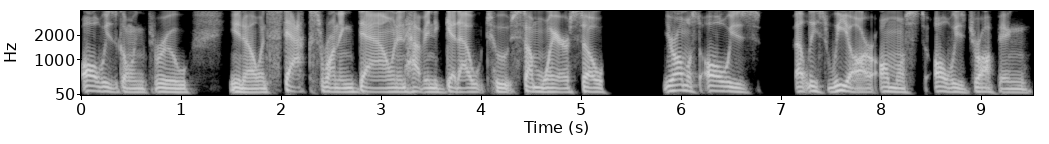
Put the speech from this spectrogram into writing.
always going through, you know, and stacks running down and having to get out to somewhere. So you're almost always, at least we are almost always dropping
